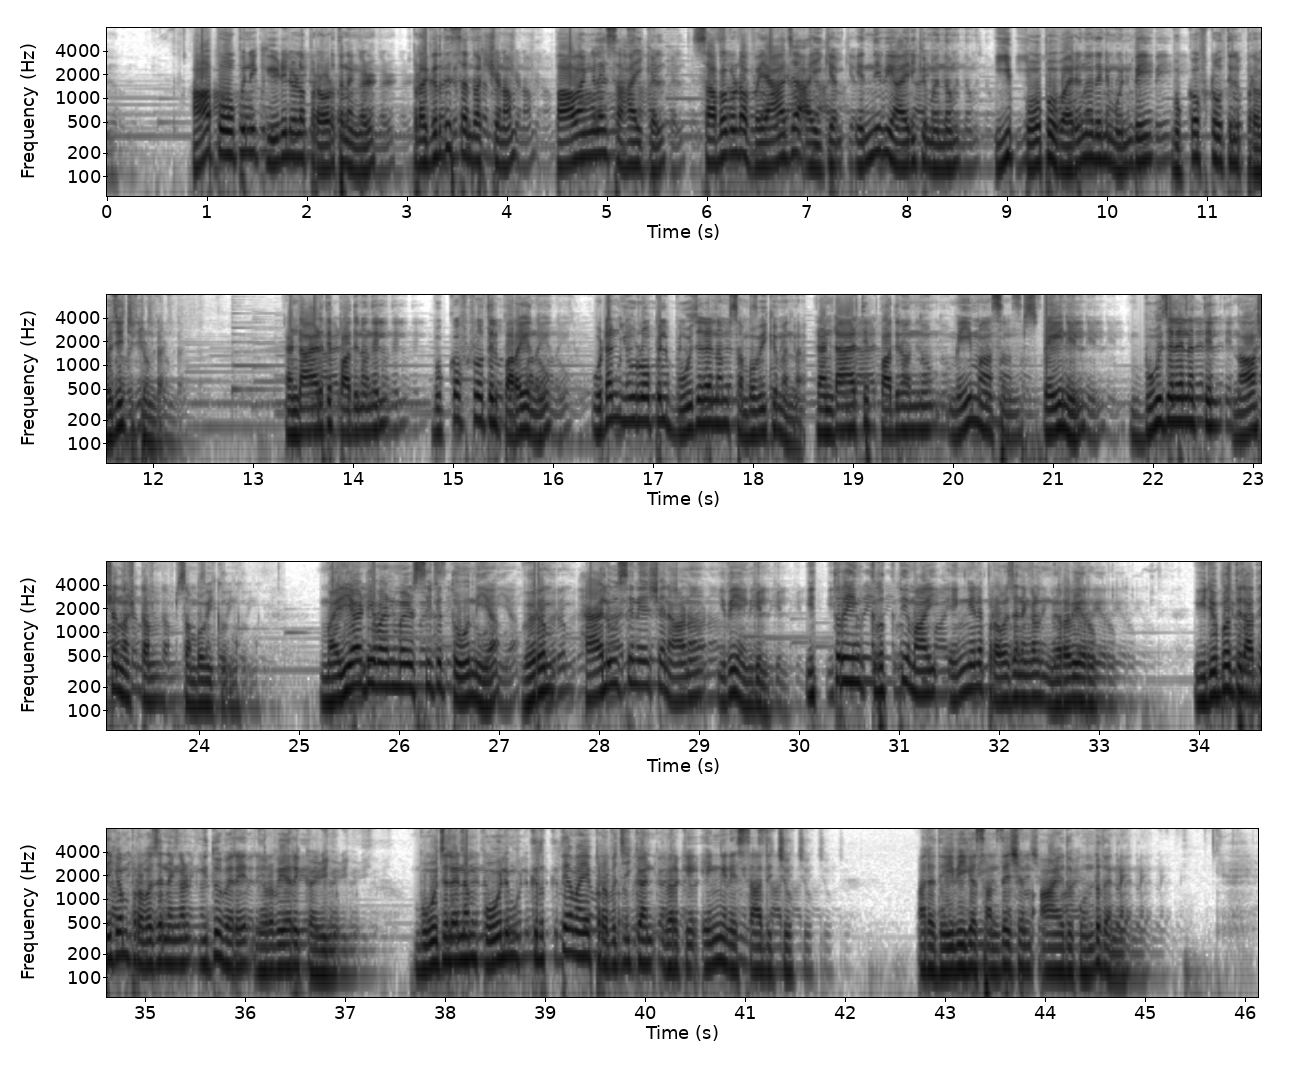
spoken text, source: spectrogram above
ആ പോപ്പിന് കീഴിലുള്ള പ്രവർത്തനങ്ങൾ പ്രകൃതി സംരക്ഷണം പാവങ്ങളെ സഹായിക്കൽ സഭകളുടെ വ്യാജ ഐക്യം എന്നിവയായിരിക്കുമെന്നും ഈ പോപ്പ് വരുന്നതിന് മുൻപേ ബുക്ക് ഓഫ് ട്രൂത്തിൽ പ്രവചിച്ചിട്ടുണ്ട്. രണ്ടായിരത്തി പതിനൊന്നിൽ ബുക്ക് ഓഫ് ട്രൂത്തിൽ പറയുന്നു ഉടൻ യൂറോപ്പിൽ ഭൂചലനം സംഭവിക്കുമെന്ന്. രണ്ടായിരത്തി പതിനൊന്ന് മെയ് മാസം സ്പെയിനിൽ ഭൂചലനത്തിൽ നാശനഷ്ടം സംഭവിക്കുന്നു. മരിയ ഡിവൈൻ മേഴ്സിക്ക് തോന്നിയ വെറും ഹാലൂസിനേഷൻ ആണ് ഇവയെങ്കിൽ ഇത്രയും കൃത്യമായി എങ്ങനെ പ്രവചനങ്ങൾ നിറവേറും? ഇരുപതിലധികം പ്രവചനങ്ങൾ ഇതുവരെ നിറവേറിക്കഴിഞ്ഞു. ഭൂചലനം പോലും കൃത്യമായി പ്രവചിക്കാൻ ഇവർക്ക് എങ്ങനെ സാധിച്ചു? അത് ദൈവിക സന്ദേശം ആയതുകൊണ്ട് തന്നെ.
